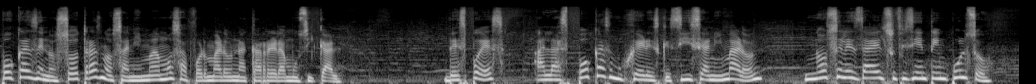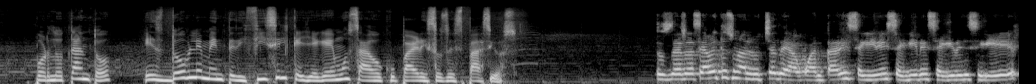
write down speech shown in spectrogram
pocas de nosotras nos animamos a formar una carrera musical. Después, a las pocas mujeres que sí se animaron, no se les da el suficiente impulso. Por lo tanto, es doblemente difícil que lleguemos a ocupar esos espacios. Pues desgraciadamente es una lucha de aguantar y seguir y seguir y seguir y seguir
